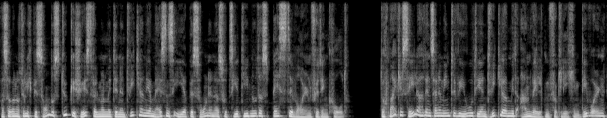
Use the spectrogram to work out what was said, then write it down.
Was aber natürlich besonders tückisch ist, weil man mit den Entwicklern ja meistens eher Personen assoziiert, die nur das Beste wollen für den Code. Doch Michael Saylor hat in seinem Interview die Entwickler mit Anwälten verglichen. Die wollen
